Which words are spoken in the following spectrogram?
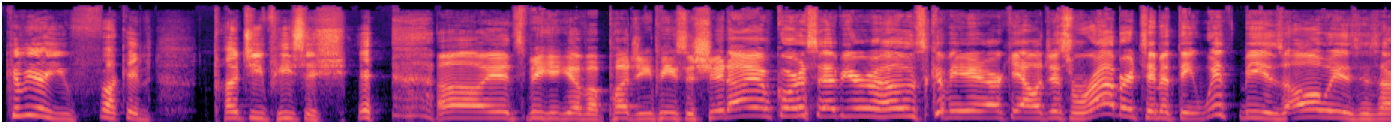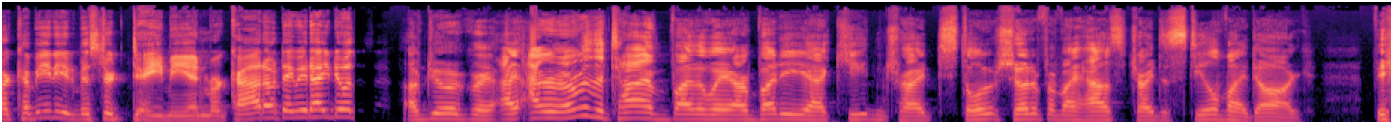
Come here, you fucking pudgy piece of shit. Oh, and speaking of a pudgy piece of shit, I, of course, am your host, comedian archaeologist Robert Timothy. With me, as always, is our comedian, Mr. Damien Mercado. Damien, how you doing? I'm doing great. I, I remember the time, by the way, our buddy uh, Keaton tried stole, showed up at my house, and tried to steal my dog.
